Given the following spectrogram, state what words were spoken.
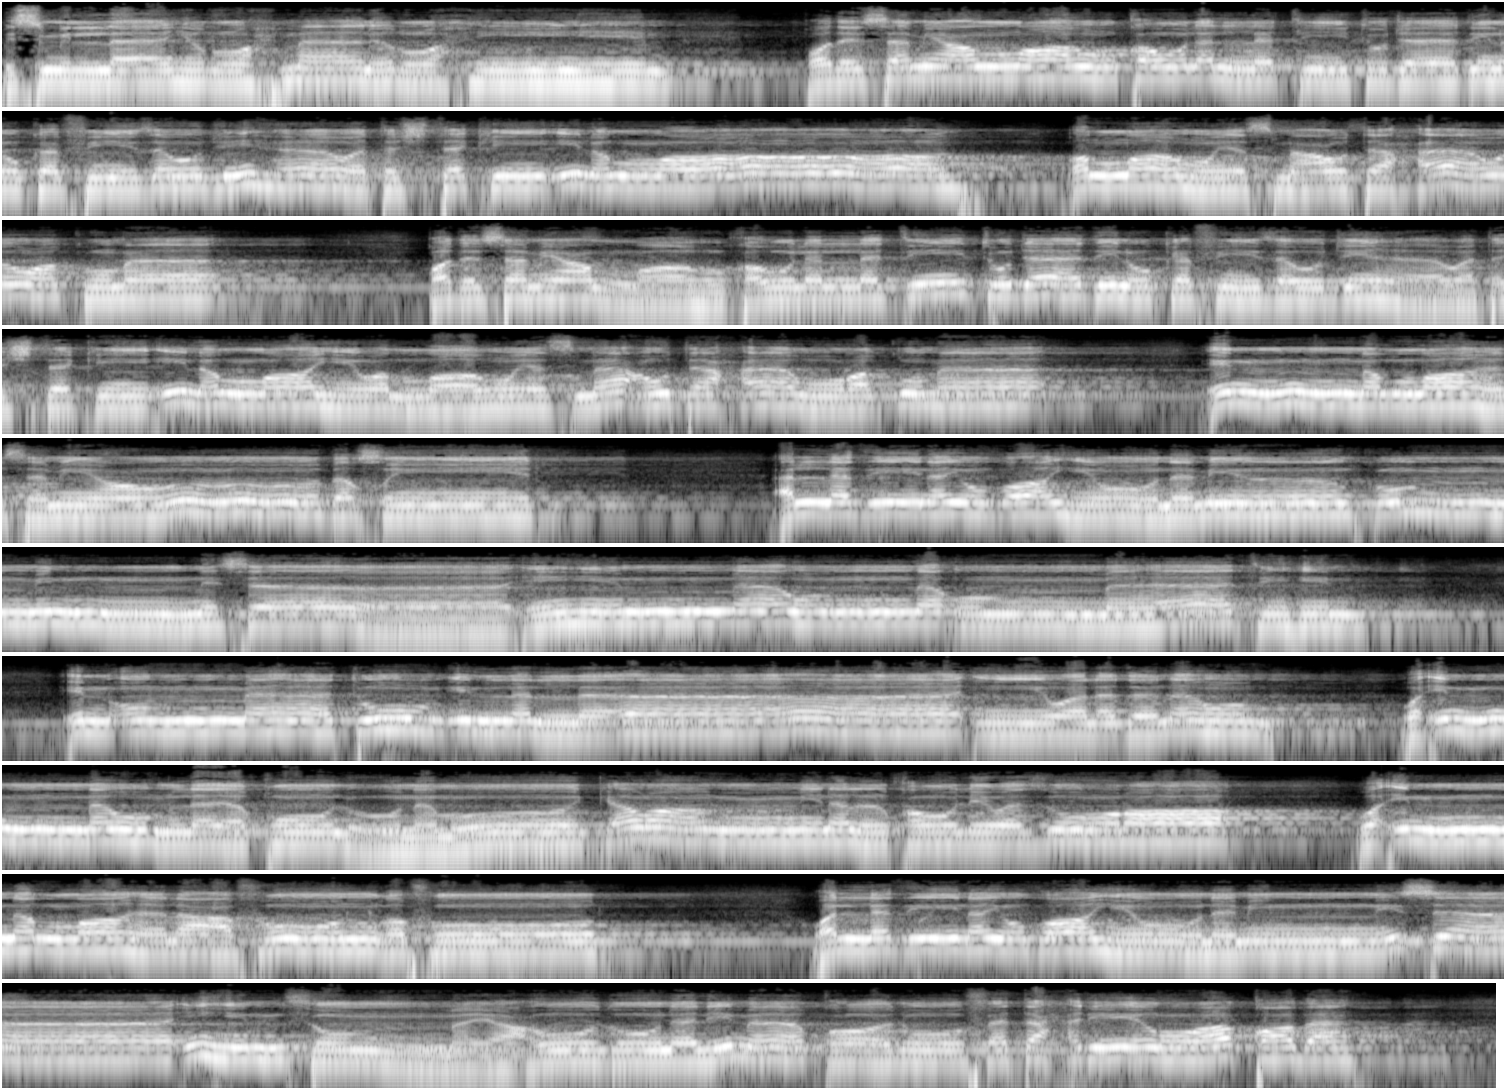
بسم الله الرحمن الرحيم. قد سمع الله قول التي تجادلك في زوجها وتشتكي إلى الله. والله يسمع تحاوركما. قد سمع الله قول التي تجادلك في زوجها وتشتكي إلى الله. والله يسمع تحاوركما. إن الله سميع بصير. الذين يظاهرون منكم من نسائهم ما هن أمهاتهم. إن أمهاتهم إلا اللائي ولدنهم وإنهم ليقولون منكرا من القول وزورا وإن الله لعفو غفور والذين يظاهرون من نسائهم ثم يعودون لما قالوا فتحرير رقبة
